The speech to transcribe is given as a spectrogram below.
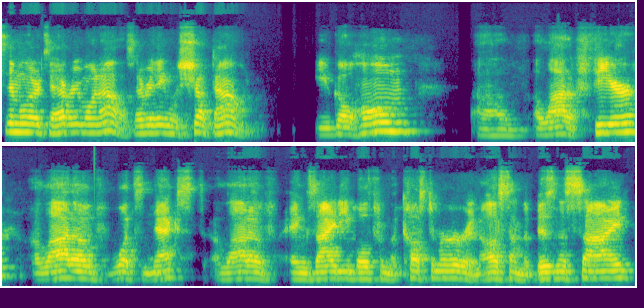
similar to everyone else. Everything was shut down. You go home, uh, a lot of fear, a lot of what's next, a lot of anxiety, both from the customer and us on the business side.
